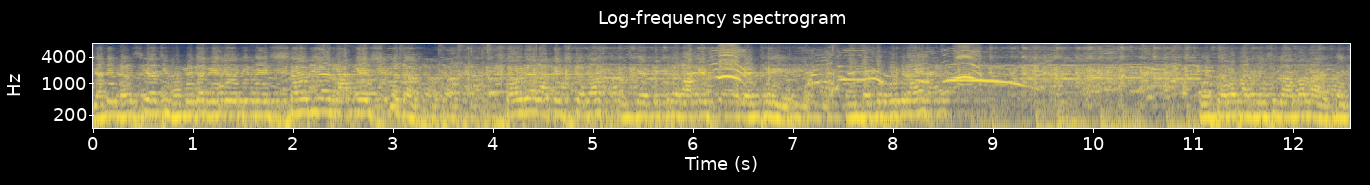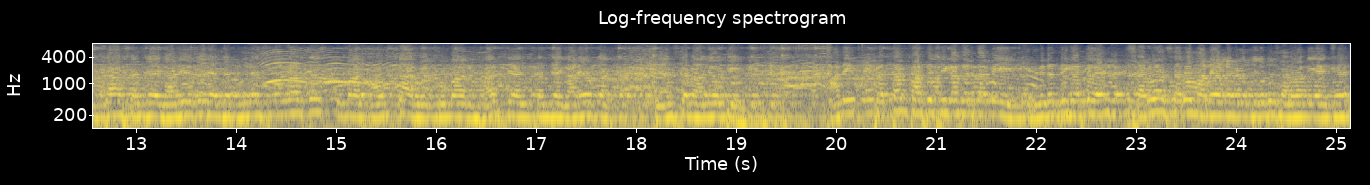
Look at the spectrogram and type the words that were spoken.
ज्यांनी नरसिंहाची भूमिका केली होती ते शौर्य राकेश कदम. शौर्य राकेश कदम आमचे मित्र राकेश कदम यांचे यांचा सुपुत्र हे सर्व पारितोषिक आम्हाला सज्जा संजय गाडेकर यांच्या पुण्यस्मरणार्थ कुमार ओंकार व कुमार हर्ष यांचे संजय गाडेकर यांच्याकडे आले होते. आणि प्रथम पारितोषिकाकरिता मी? विनंती करतोय. सर्व सर्व मान्यवर विनंती करतो सर्वांनी यायचं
